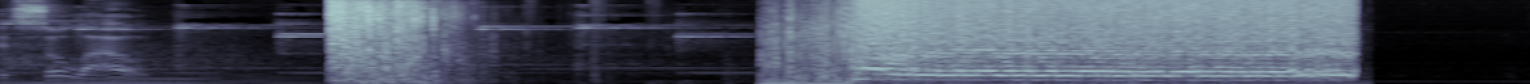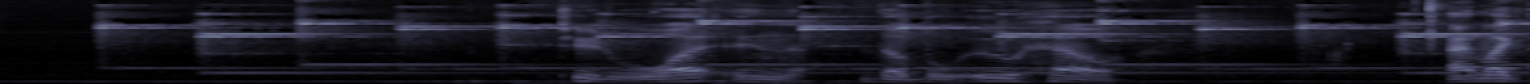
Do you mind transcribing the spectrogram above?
It's so loud. Oh, hell? I'm like...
